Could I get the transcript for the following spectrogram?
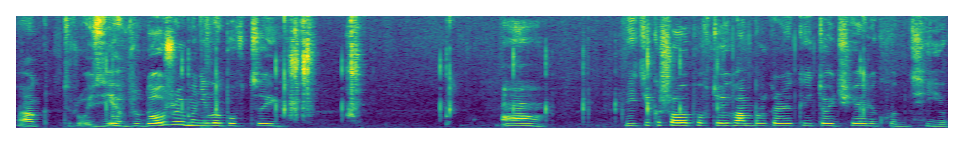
Так, друзі, я продовжую, мені випав цей. А. Мені тільки що випав той гамбургер, який той челік хотів.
